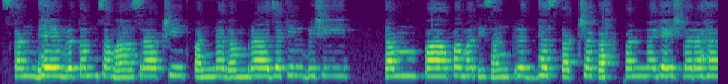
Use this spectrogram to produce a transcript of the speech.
स्कन्धे मृतम् समास्राक्षीत् पन्नगम् राजकिल्बिषी तम् पापमतिसङ्क्रुद्धस्तक्षकः पन्नगेश्वरः।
